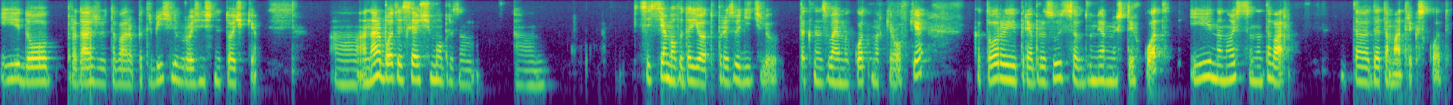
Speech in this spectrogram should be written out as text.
и до продажи товара потребителю в розничной точке. А, она работает следующим образом. Система выдает производителю так называемый код маркировки, который преобразуется в двумерный штрих-код и наносится на товар. Это Data Matrix код.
